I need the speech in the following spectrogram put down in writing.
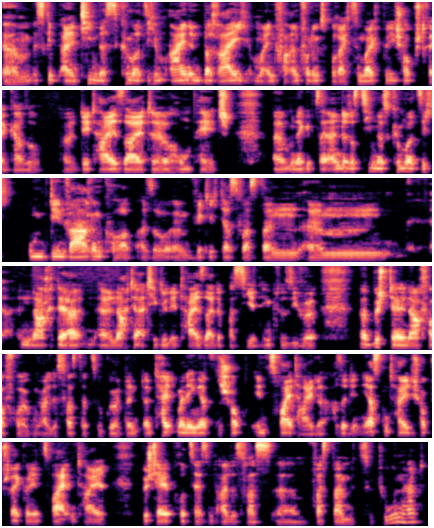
ähm, es gibt ein Team, das kümmert sich um einen Bereich, um einen Verantwortungsbereich, zum Beispiel die Shopstrecke, also äh, Detailseite, Homepage. Ähm, und da gibt es ein anderes Team, das kümmert sich um den Warenkorb, also ähm, wirklich das, was dann ähm, nach der äh, nach der Artikel-Detailseite passiert, inklusive äh, Bestellnachverfolgung, alles was dazu gehört. Dann, dann teilt man den ganzen Shop in zwei Teile, also den ersten Teil die Shopstrecke und den zweiten Teil Bestellprozess und alles was äh, was damit zu tun hat.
